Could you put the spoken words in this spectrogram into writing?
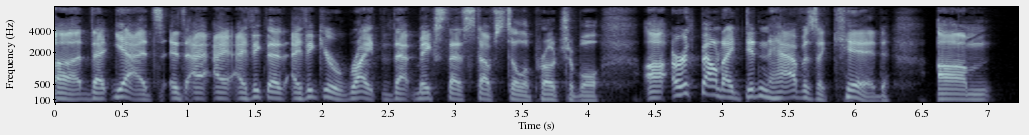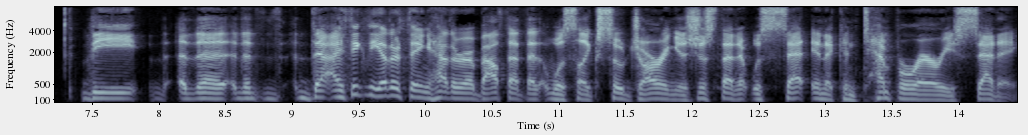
uh, that yeah, it's it's I, I I think that I think you're right that that makes that stuff still approachable. Uh, Earthbound I didn't have as a kid. Um, the, the the the I think the other thing Heather about that that was like so jarring is just that it was set in a contemporary setting.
